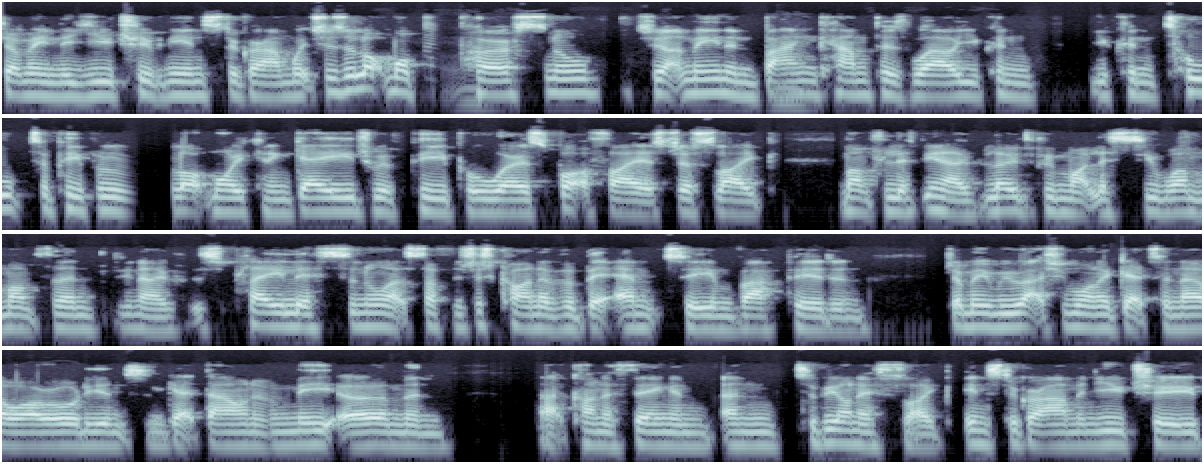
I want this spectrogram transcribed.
do you know what I mean, the YouTube and the Instagram, which is a lot more personal. Do you know what I mean? And Bandcamp as well. You can you can talk to people a lot more. You can engage with people. Whereas Spotify is just like monthly. You know, loads of people might listen to you one month, and then you know, there's playlists and all that stuff. It's just kind of a bit empty and vapid. And do you know what I mean, we actually want to get to know our audience and get down and meet them and that kind of thing. And and to be honest, like Instagram and YouTube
